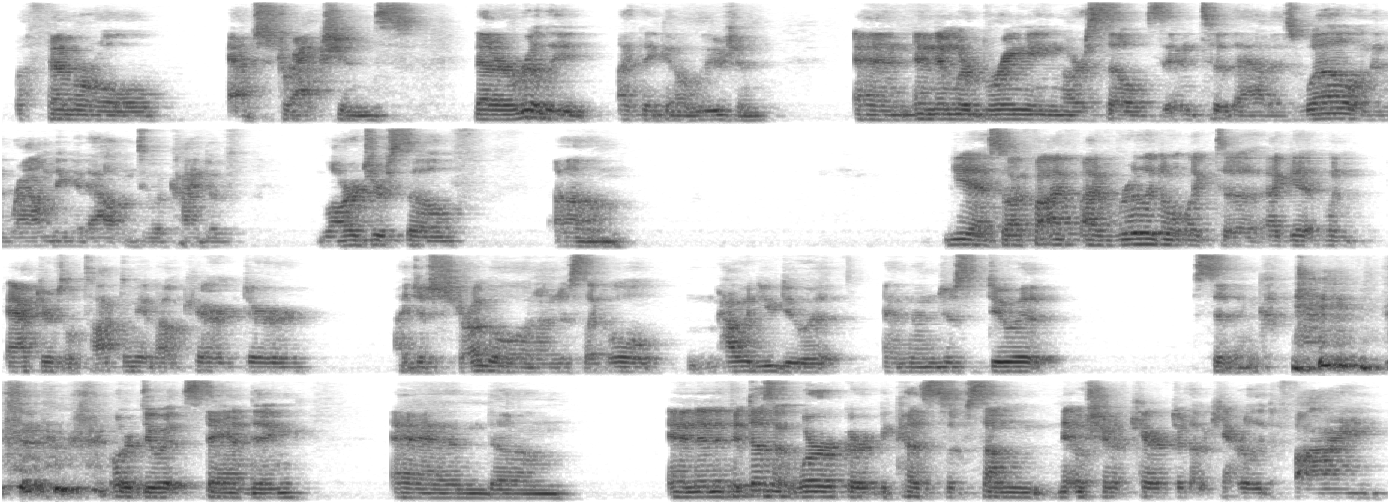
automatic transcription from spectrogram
ephemeral abstractions that are really, I think, an illusion. And, and then we're bringing ourselves into that as well, and then rounding it out into a kind of larger self. Um, yeah, so I, I, I really don't like to. I get when actors will talk to me about character, I just struggle, and I'm just like, well, how would you do it? And then just do it sitting, or do it standing, and um, and then if it doesn't work, or because of some notion of character that we can't really define,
